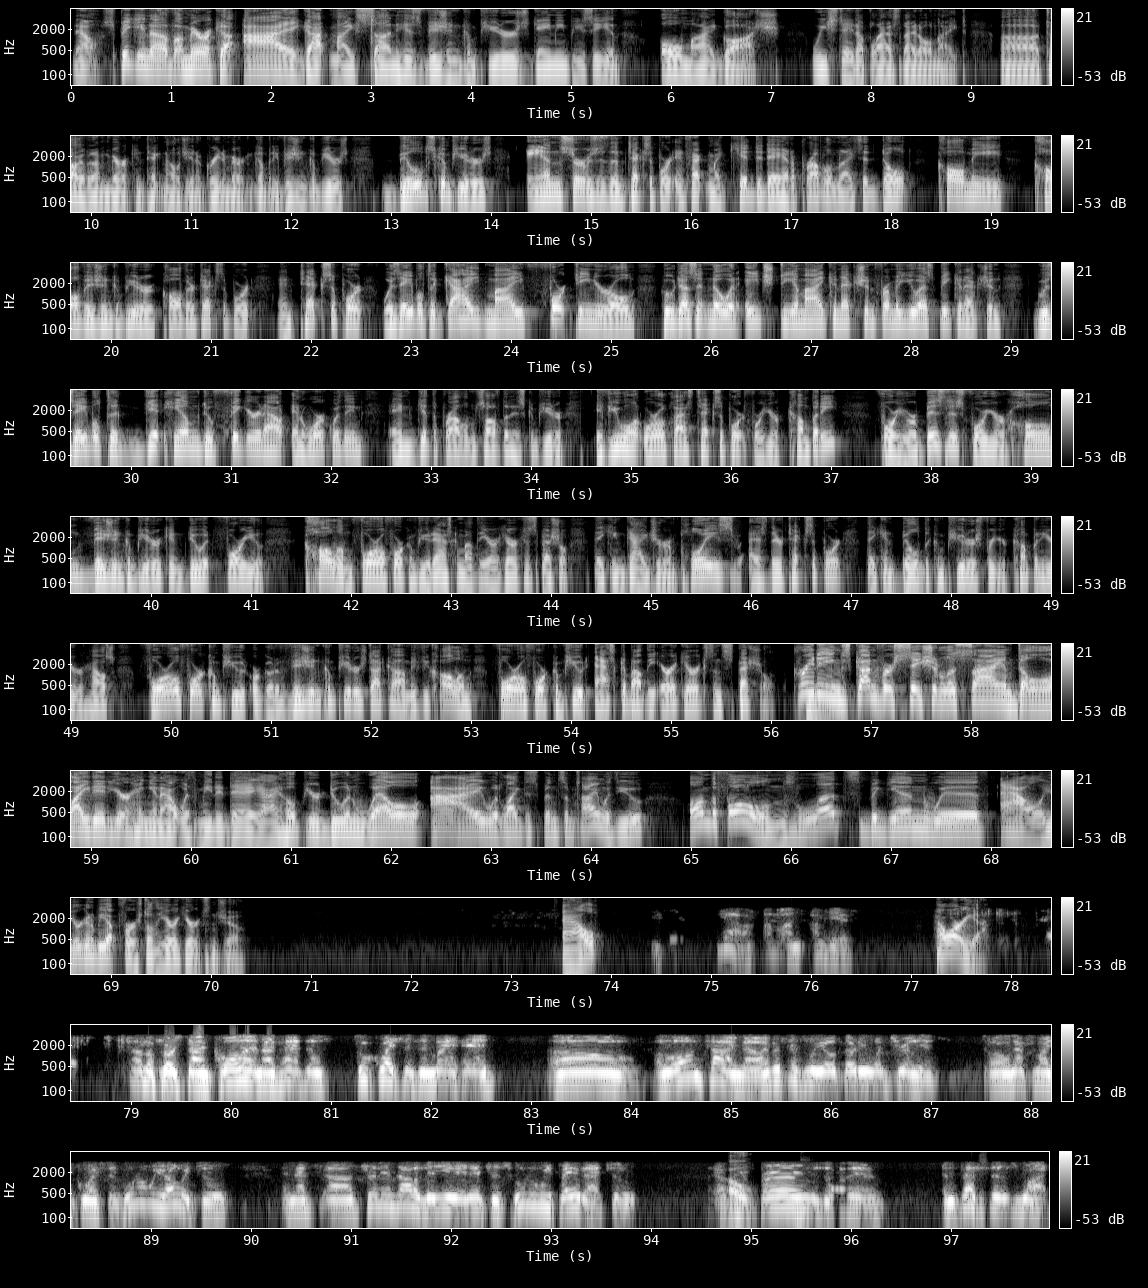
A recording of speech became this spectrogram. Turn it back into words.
Now, speaking of America, I got my son his Vision Computers gaming PC, and oh my gosh, we stayed up last night all night. Uh, talk about American technology and a great American company. Vision Computers builds computers and services them tech support. In fact, my kid today had a problem, and I said, "Don't call me. Call Vision Computer. Call their tech support." And tech support was able to guide my 14-year-old who doesn't know an HDMI connection from a USB connection. Was able to get him to figure it out and work with him and get the problem solved on his computer. If you want world class tech support for your company, for your business, for your home, Vision Computer can do it for you. Call them 404 Compute. Ask them about the Erick Erickson special. They can guide your employees as their tech support. They can build the computers for your company or your house. 404 Compute or go to visioncomputers.com. If you call them 404 Compute, ask about the Erick Erickson special. Greetings, conversationalists. I am delighted you're hanging out with me today. I hope you're doing well. I would like to spend some time with you on the phones. Let's begin with Al. You're going to be up first on the Erick Erickson show. Al? Yeah, I'm on. I'm here. How are you? I'm a first time caller, and I've had those two questions in my head. Oh, a long time now, ever since we owe 31 trillion. So that's my question. Who do we owe it to? And that's uh, trillion dollars a year in interest. Who do we pay that to? Are oh. firms? Are there investors? What?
